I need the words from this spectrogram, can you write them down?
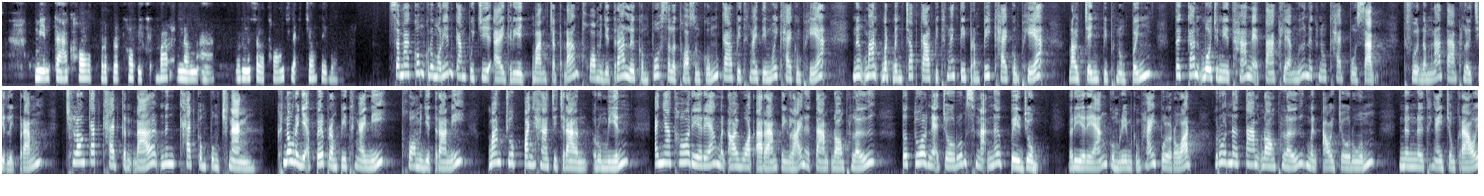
មានការខុសប្រព្រឹត្តខុសពីច្បាប់និងអារឿងសិលធម៌ធ្លាក់ចុះទេបង សមាគមគ្រូបង្រៀនកម្ពុជាឯករាជ្យបានចាប់ផ្ដើមធម្មយាត្រាលើកកម្ពស់សិលធម៌សង្គមកាលពីថ្ងៃទី1ខែកុម្ភៈនិងបានបិទបញ្ចប់កាលពីថ្ងៃទី7ខែកុម្ភៈដោយចេញពីភ្នំពេញទៅកាន់បូជនីយដ្ឋានអ្នកតាឃ្លាំងមឿនៅក្នុងខេត្តពោធិ៍សាត់ធ្វើដំណើរតាមផ្លូវជាតិលេខ5ឆ្លងកាត់ខេត្តកណ្ដាលនិងខេត្តកំពង់ឆ្នាំងក្នុងរយៈពេល7ថ្ងៃនេះធម្មយាត្រានេះបានជួបបញ្ហាជាច្រើនរួមមានអញ្ញាធររារាំងមិនអោយវត្តអារាមទាំងឡាយនៅតាមដងផ្លូវ ទទួលអ្នកចូលរួមស្នាក់នៅពេលយប់រារាំងគម្រាមកំហែងពលរដ្ឋរស់នៅតាមដងផ្លូវមិនអោយចូលរួម និងនៅថ្ងៃចុងក្រោយ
